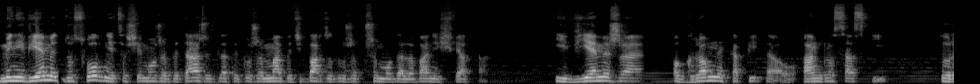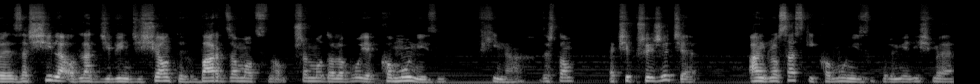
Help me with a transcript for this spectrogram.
my nie wiemy dosłownie, co się może wydarzyć, dlatego że ma być bardzo duże przemodelowanie świata. I wiemy, że ogromny kapitał anglosaski, który zasila od lat 90. bardzo mocno, przemodelowuje komunizm w Chinach. Zresztą, jak się przyjrzycie, anglosaski komunizm, który mieliśmy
